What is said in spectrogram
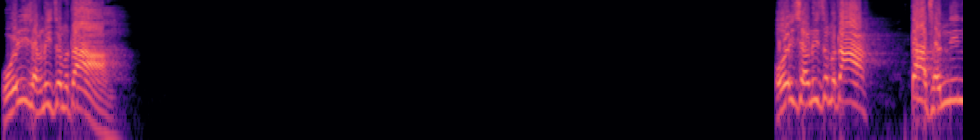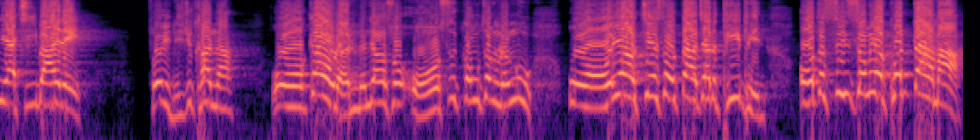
我影响力这么大。我影响力这么大，大成你你还鸡掰的，所以你去看呐。我告人，人家说我是公众人物，我要接受大家的批评，我的心胸要宽大嘛，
